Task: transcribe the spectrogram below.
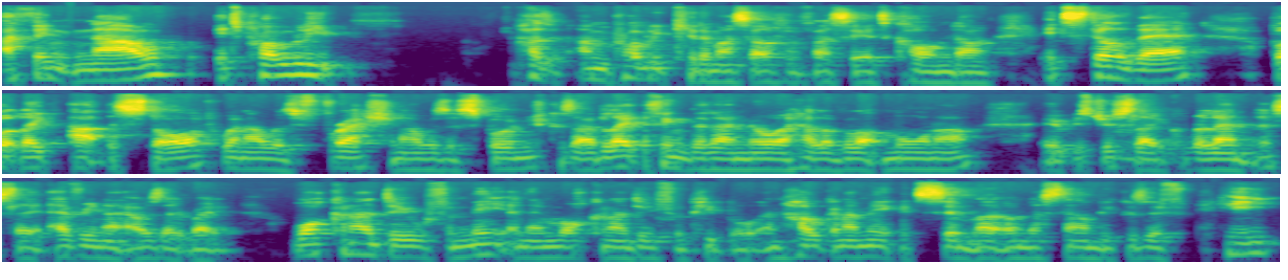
I think now it's probably has I'm probably kidding myself if I say it's calmed down. It's still there, but like at the start when I was fresh and I was a sponge, because I'd like to think that I know a hell of a lot more now. It was just mm. like relentless. Like every night I was like, right, what can I do for me? And then what can I do for people? And how can I make it simpler to understand? Because if he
